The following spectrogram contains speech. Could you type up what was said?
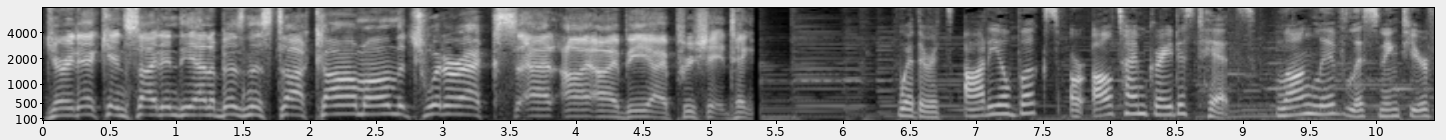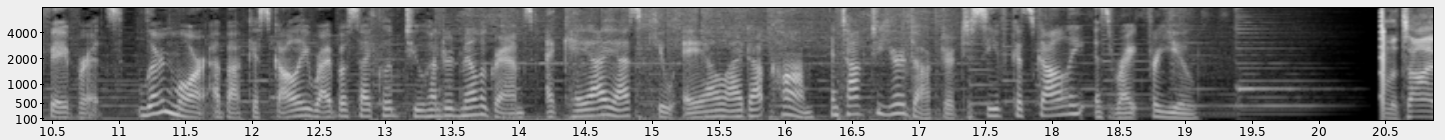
Gerry Dick, InsideIndianaBusiness.com on the Twitter X at IIB. I appreciate taking Whether it's audiobooks or all-time greatest hits, long live listening to your favorites. Learn more about Kisqali Ribociclib 200 milligrams at kisqali.com and talk to your doctor to see if Kisqali is right for you. On the time.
